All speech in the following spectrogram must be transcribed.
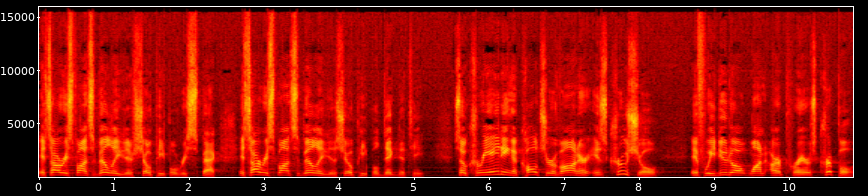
It's our responsibility to show people respect. It's our responsibility to show people dignity. So, creating a culture of honor is crucial if we do not want our prayers crippled.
